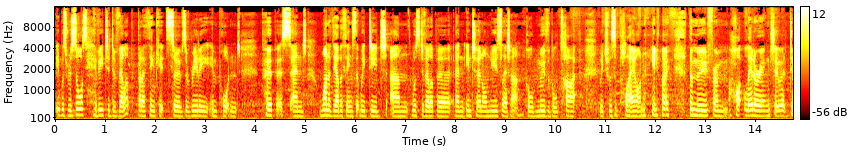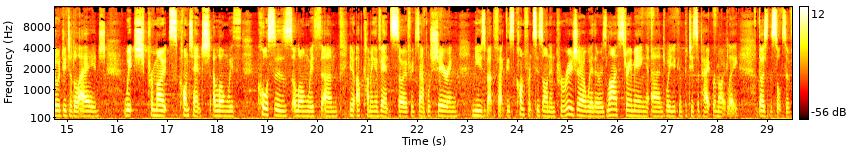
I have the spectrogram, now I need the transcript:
It was resource heavy to develop, but I think it serves a really important purpose. And one of the other things that we did um, was develop a, an internal newsletter called Movable Type, which was a play on, you know, the move from hot lettering to a, to a digital age, which promotes content along with courses, along with um, you know upcoming events. So, for example, sharing news about the fact this conference is on in Perugia where there is live streaming and where you can participate remotely. Those are the sorts of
